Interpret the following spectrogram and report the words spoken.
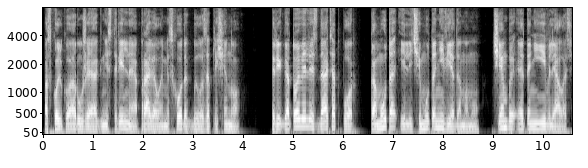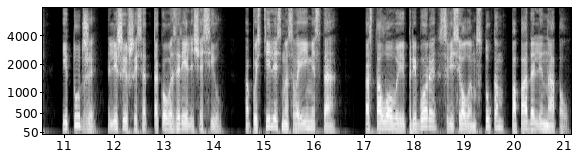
поскольку оружие огнестрельное правилами сходок было запрещено приготовились дать отпор кому-то или чему-то неведомому, чем бы это ни являлось. И тут же, лишившись от такого зрелища сил, опустились на свои места, а столовые приборы с веселым стуком попадали на пол.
